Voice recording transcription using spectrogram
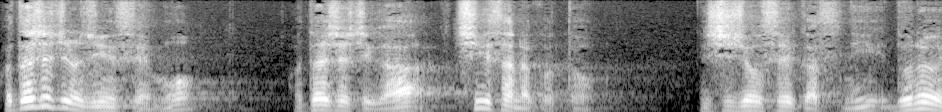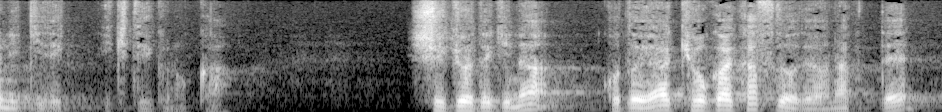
私たちの人生も私たちが小さなこと日常生活にどのように生き生きていくのか宗教的なことや教会活動ではなくて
